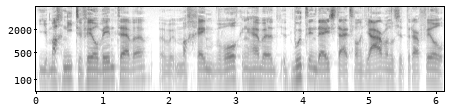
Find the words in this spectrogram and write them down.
je- mag niet te veel wind hebben. Je mag geen bewolking hebben. Het, moet in deze tijd van het jaar, want dan zitten daar veel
